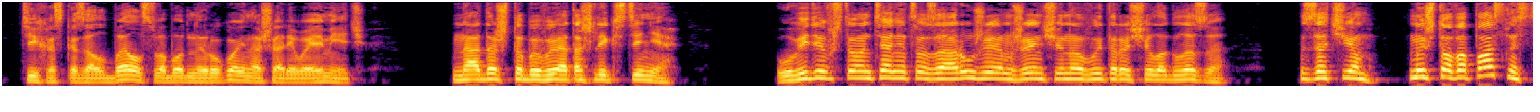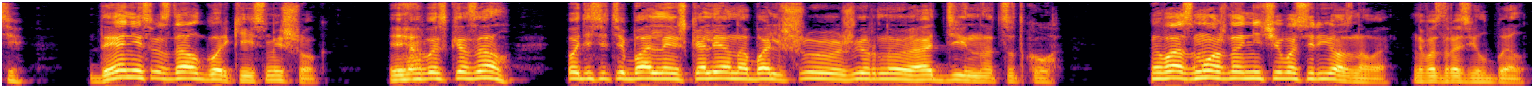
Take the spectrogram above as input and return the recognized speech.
— тихо сказал Белл, свободной рукой нашаривая меч, — «надо, чтобы вы отошли к стене». Увидев, что он тянется за оружием, женщина вытаращила глаза. «Зачем? Мы что, в опасности?» Деннис издал горький смешок. «Я бы сказал, по десятибальной шкале на большую жирную одиннадцатку». «Возможно, ничего серьезного», — возразил Белл.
